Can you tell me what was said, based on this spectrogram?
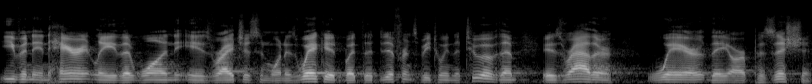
even inherently that one is righteous and one is wicked, but the difference between the two of them is rather where they are positioned.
